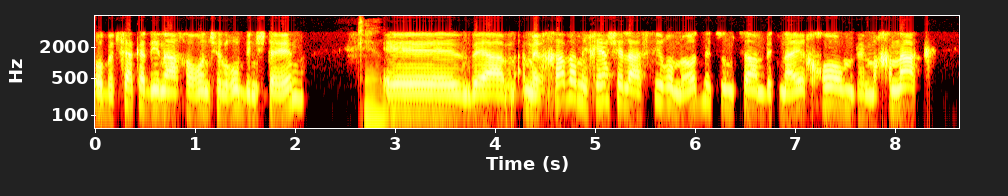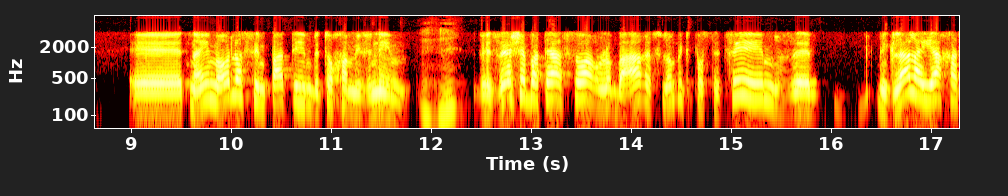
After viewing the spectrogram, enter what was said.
או בפסק הדין האחרון של רובינשטיין. כן. אה, והמרחב המחיה של האסיר הוא מאוד מצומצם בתנאי חום ומחנק, אה, תנאים מאוד לא סימפטיים בתוך המבנים. Mm-hmm. וזה שבתי הסוהר לא, בארץ לא מתפוצצים, זה בגלל היחס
